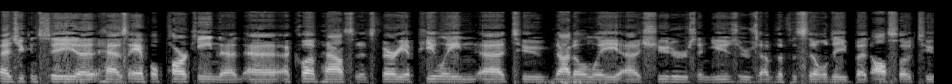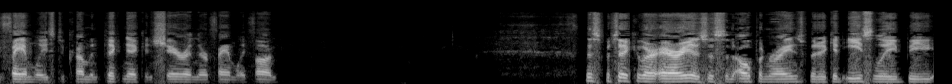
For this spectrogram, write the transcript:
as you can see, uh, it has ample parking, uh, uh, a clubhouse, and it's very appealing uh, to not only uh, shooters and users of the facility, but also to families to come and picnic and share in their family fun. This particular area is just an open range, but it could easily be,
